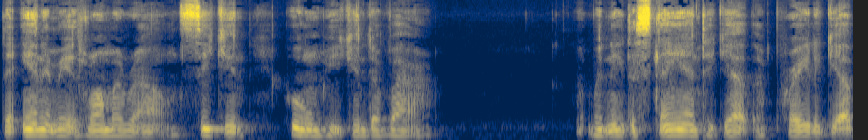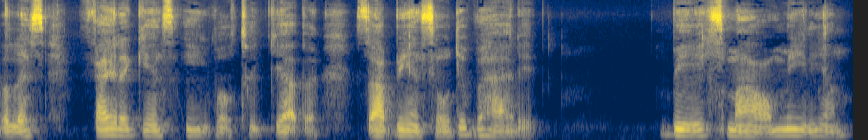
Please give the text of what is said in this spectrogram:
The enemy is roaming around seeking whom he can devour. We need to stand together, pray together. Let's fight against evil together. Stop being so divided. Big, small, medium,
